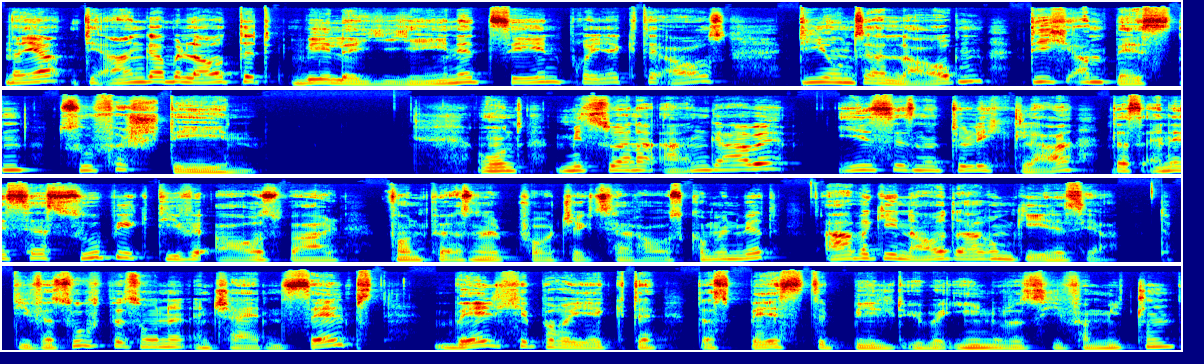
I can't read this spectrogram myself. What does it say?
Naja, die Angabe lautet, wähle jene 10 Projekte aus, die uns erlauben, dich am besten zu verstehen. Und mit so einer Angabe ist es natürlich klar, dass eine sehr subjektive Auswahl von Personal Projects herauskommen wird, aber genau darum geht es ja. Die Versuchspersonen entscheiden selbst, welche Projekte das beste Bild über ihn oder sie vermitteln,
